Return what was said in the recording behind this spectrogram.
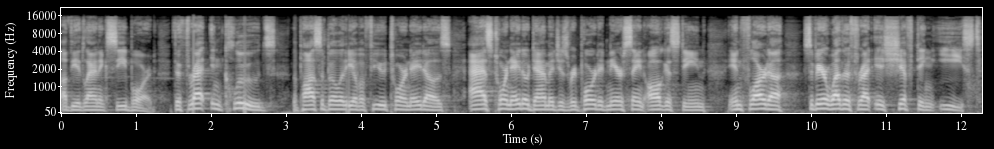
of the Atlantic seaboard. The threat includes the possibility of a few tornadoes as tornado damage is reported near St. Augustine. In Florida, severe weather threat is shifting east.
